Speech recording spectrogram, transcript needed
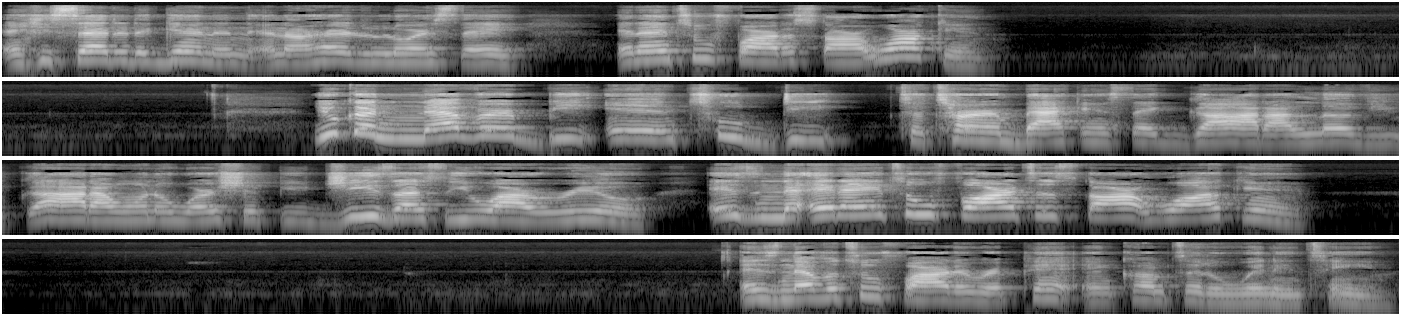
And he said it again, and, and I heard the Lord say, It ain't too far to start walking. You could never be in too deep to turn back and say, God, I love you. God, I want to worship you. Jesus, you are real. It's it ain't too far to start walking. It's never too far to repent and come to the winning team.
